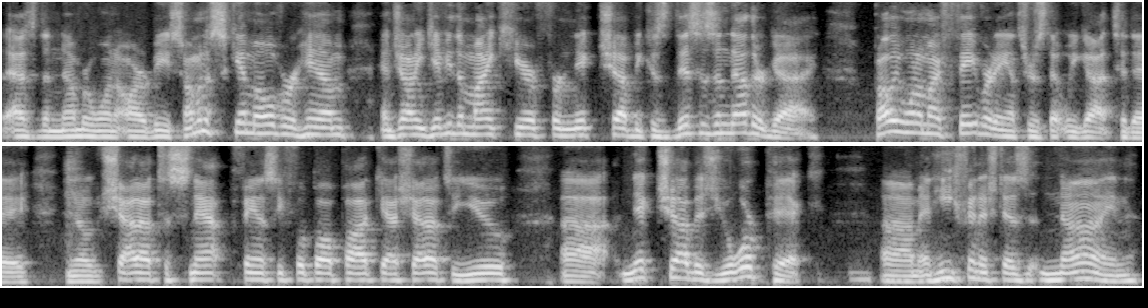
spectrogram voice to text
as the number one rb so i'm going to skim over him. And johnny give you the mic here for nick chubb because this is another guy probably one of my favorite answers that we got today. You know shout out to snap fantasy football podcast. Shout out to you. Uh, nick chubb is your pick. Um, and he finished as nine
